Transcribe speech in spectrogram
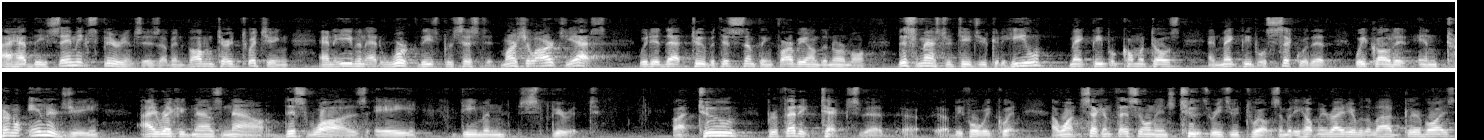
I had these same experiences of involuntary twitching and even at work these persisted. Martial arts, yes, we did that too, but this is something far beyond the normal. This master teacher could heal, make people comatose, and make people sick with it. We called it internal energy. I recognize now this was a demon spirit. All right, two prophetic texts uh, uh, before we quit. I want Second Thessalonians 2, 3 through 12. Somebody help me right here with a loud, clear voice.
